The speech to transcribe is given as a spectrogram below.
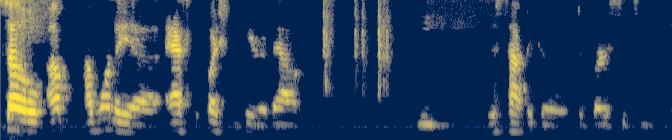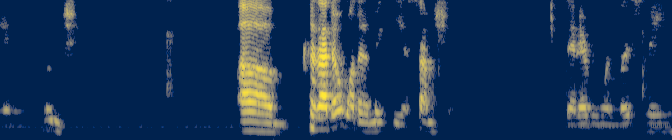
So um, I want to uh, ask a question here about the this topic of diversity and inclusion, because um, I don't want to make the assumption that everyone listening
